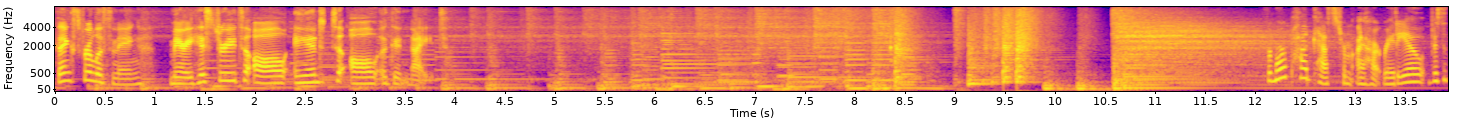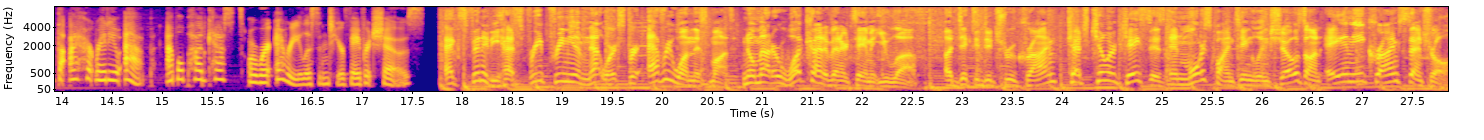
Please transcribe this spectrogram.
Thanks for listening. Merry history to all, and to all a good night. For more podcasts from iHeartRadio, visit the iHeartRadio app, Apple Podcasts, or wherever you listen to your favorite shows. Xfinity has free premium networks for everyone this month, no matter what kind of entertainment you love. Addicted to true crime? Catch killer cases and more spine-tingling shows on A&E Crime Central.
